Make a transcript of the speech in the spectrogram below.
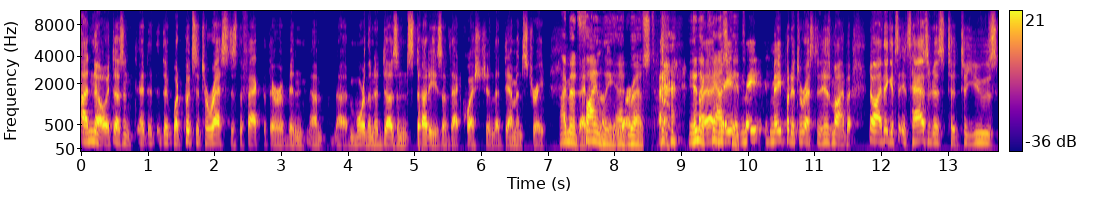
Uh, no, it doesn't. Uh, what puts it to rest is the fact that there have been um, uh, more than a dozen studies of that question that demonstrate. I meant finally at rest in a Uh, it may- casket. It may, it may put it to rest in his mind, but no, I think it's it's hazardous to to use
